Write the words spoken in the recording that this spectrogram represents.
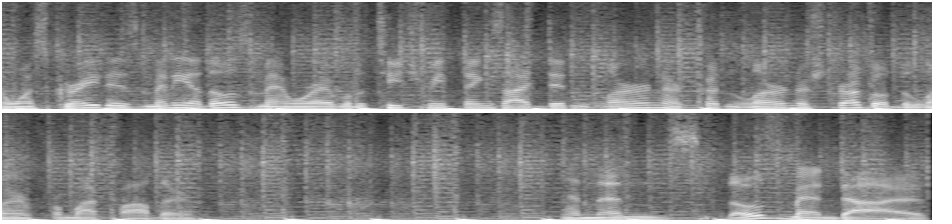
And what's great is many of those men were able to teach me things I didn't learn or couldn't learn or struggled to learn from my father. And then those men died.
